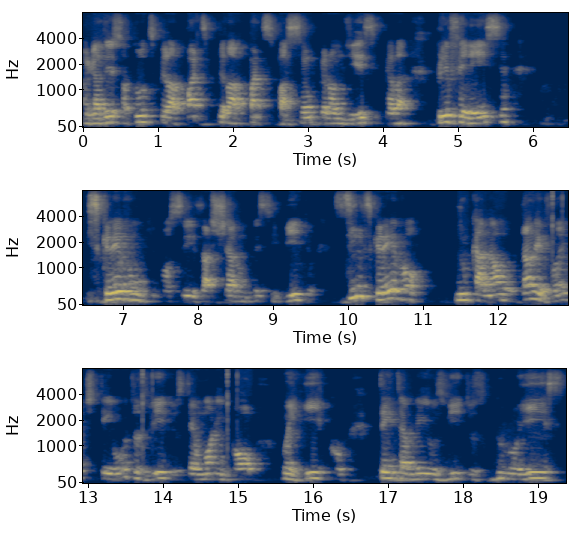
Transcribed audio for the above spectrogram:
Agradeço a todos pela, part pela participação, pela audiência, pela preferência. Escrevam o que vocês acharam desse vídeo. Se inscrevam no canal da Levante tem outros vídeos, tem o Morning Call com o Henrico, tem também os vídeos do Luiz,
